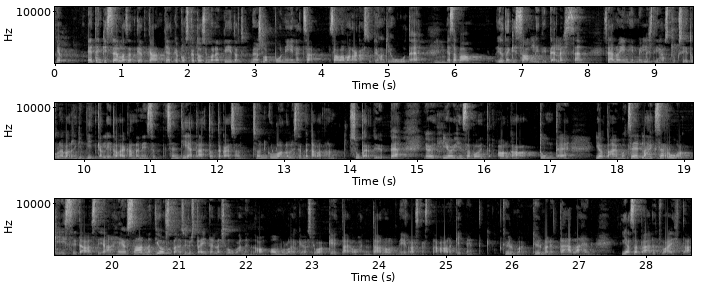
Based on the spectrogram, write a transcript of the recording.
Ja etenkin sellaiset, ketkä, ketkä, koska tosi monet liitot myös loppuu niin, että sä salama rakastut johonkin uuteen mm. ja sä vaan jotenkin sallit itselle sen. Sehän on inhimillistä ihastuksia, tulee varsinkin pitkän liiton aikana, niin se, sen tietää, että totta kai se on, se on niin kuin luonnollista, että me tavataan supertyyppejä, jo, joihin sä voit alkaa tuntea jotain, mutta se, että lähdetkö sä ruokkii sitä asiaa. Ja jos sä annat jostain syystä itsellesi luvan, että no, on mulla oikeus ruokkia, tai oh, no, tämä on ollut niin raskasta arki, että kyllä mä, kyllä mä nyt tähän lähden, ja sä päädyt vaihtaa,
